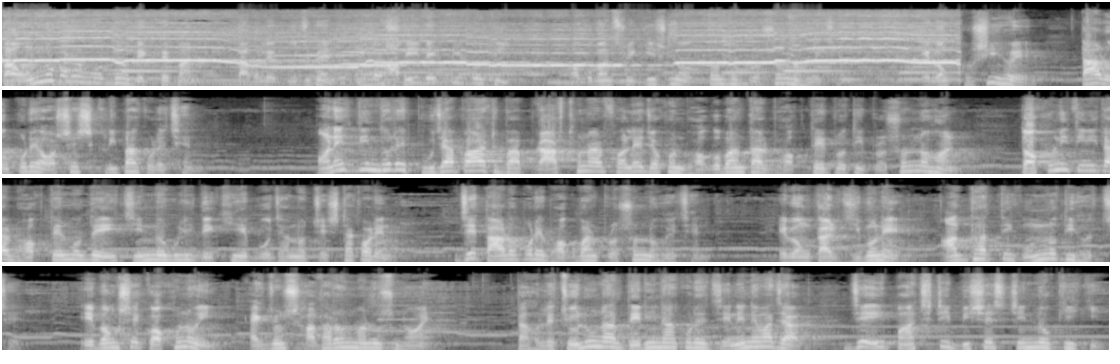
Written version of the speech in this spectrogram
বা অন্য কারোর মধ্যেও দেখতে পান, তাহলে বুঝবেন সেই ব্যক্তির প্রতি ভগবান শ্রীকৃষ্ণ অত্যন্ত প্রসন্ন হয়েছেন এবং খুশি হয়ে তার উপরে অশেষ কৃপা করেছেন। অনেক দিন ধরে পূজা পাঠ বা প্রার্থনার ফলে যখন ভগবান তার ভক্তের প্রতি প্রসন্ন হন, তখনই তিনি তার ভক্তের মধ্যে এই চিহ্নগুলি দেখিয়ে বোঝানোর চেষ্টা করেন। যে তার উপরে ভগবান প্রসন্ন হয়েছেন এবং তার জীবনে আধ্যাত্মিক উন্নতি হচ্ছে এবং সে কখনোই একজন সাধারণ মানুষ নয়। তাহলে চলুন আর দেরি না করে জেনে নেওয়া যাক যে এই পাঁচটি বিশেষ চিহ্ন কি কি।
